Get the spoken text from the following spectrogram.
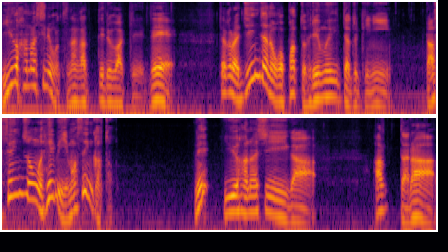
いう話にも繋がってるわけで、だから神社の方をパッと振り向いたときに、螺旋状の蛇いませんかと。ね？いう話があったら、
